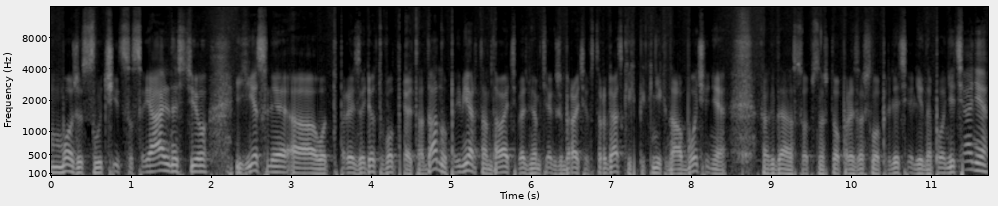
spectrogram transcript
может случиться с реальностью, если э, вот произойдет вот это. Да? Ну, пример, там, давайте возьмем тех же братьев Стругацких, пикник на обочине, когда, собственно, что произошло, прилетели инопланетяне,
